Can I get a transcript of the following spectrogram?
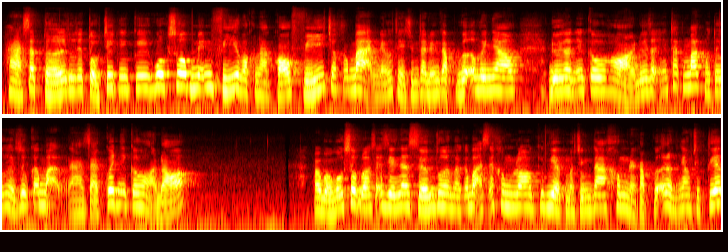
Hay là sắp tới tôi sẽ tổ chức những cái workshop miễn phí hoặc là có phí cho các bạn để có thể chúng ta đến gặp gỡ với nhau đưa ra những câu hỏi đưa ra những thắc mắc và tôi có thể giúp các bạn à, giải quyết những câu hỏi đó. Và buổi workshop đó sẽ diễn ra sớm thôi và các bạn sẽ không lo cái việc mà chúng ta không thể gặp gỡ được nhau trực tiếp.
